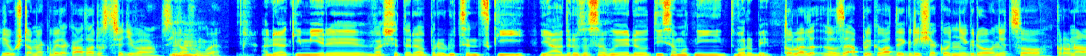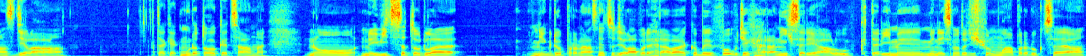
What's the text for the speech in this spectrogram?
že už tam jakoby taková ta dostředivá síla hmm. funguje. A do jaký míry vaše teda producentský jádro zasahuje do té samotné tvorby? Tohle lze aplikovat i když jako někdo něco pro nás dělá, tak jak mu do toho kecáme. No nejvíc se tohle někdo pro nás něco dělá, odehrává jakoby v, u těch hraných seriálů, kterými my nejsme totiž filmová produkce a,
